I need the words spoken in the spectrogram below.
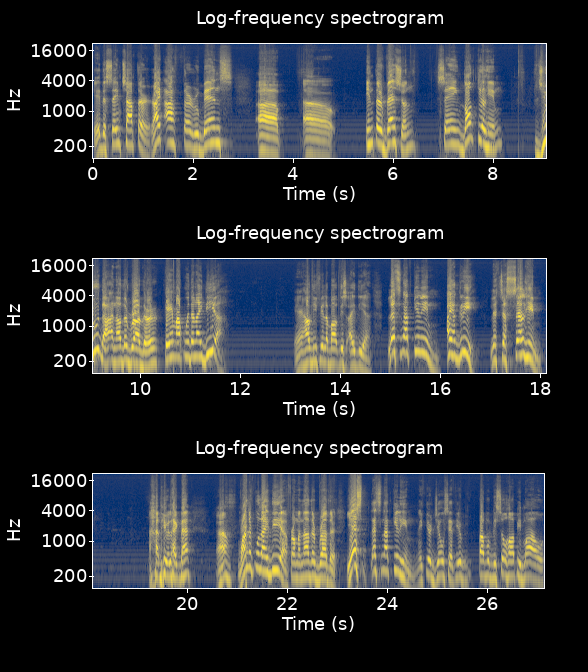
okay, the same chapter, right after Reuben's uh, uh, intervention, saying, Don't kill him, Judah, another brother, came up with an idea. Okay, how do you feel about this idea? Let's not kill him. I agree. Let's just sell him. do you like that? Uh, wonderful idea from another brother. Yes, let's not kill him. If you're Joseph, you're probably so happy. Wow,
